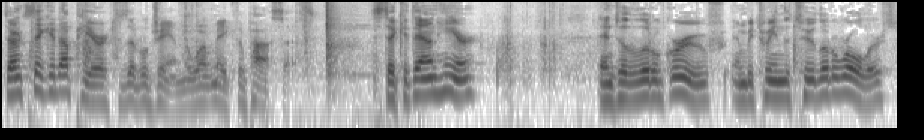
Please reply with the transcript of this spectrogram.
Don't stick it up here because it'll jam. It won't make the process stick it down here into the little groove in between the two little rollers.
